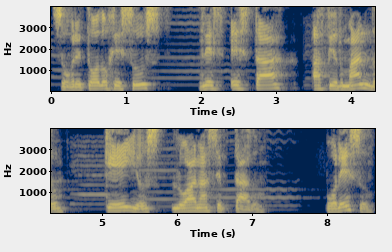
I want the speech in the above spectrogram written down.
Sobre todo Jesús les está afirmando que ellos lo han aceptado. Por eso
